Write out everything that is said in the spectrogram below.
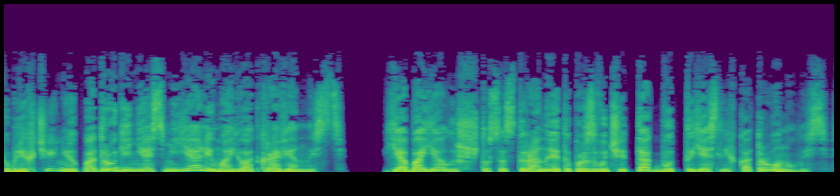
К облегчению подруги не осмеяли мою откровенность. Я боялась, что со стороны это прозвучит так, будто я слегка тронулась.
